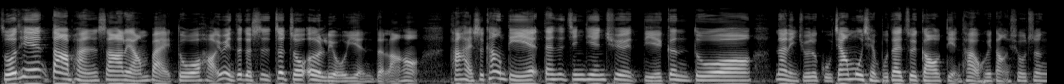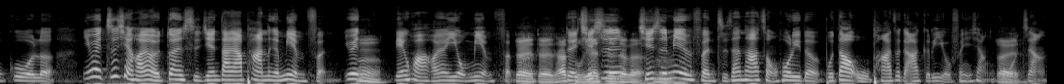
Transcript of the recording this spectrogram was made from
昨天大盘杀两百多，好，因为你这个是这周二留言的，然后它还是抗跌，但是今天却跌更多。那你觉得股价目前不在最高点，它有回档修正过了？因为之前好像有一段时间大家怕那个面粉，因为联华好像也有面粉嘛。对对对，其实其实面粉只占它总获利的不到五趴，这个阿格力有分享过这样。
